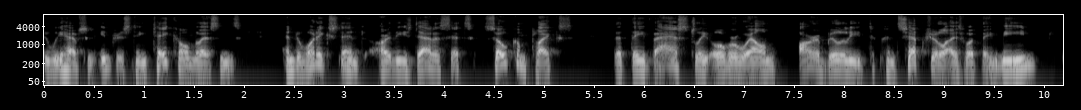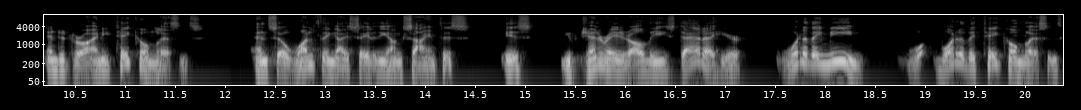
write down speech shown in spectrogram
do we have some interesting take home lessons? And to what extent are these data sets so complex that they vastly overwhelm our ability to conceptualize what they mean and to draw any take home lessons? And so, one thing I say to the young scientists is you've generated all these data here. What do they mean? what are the take home lessons?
